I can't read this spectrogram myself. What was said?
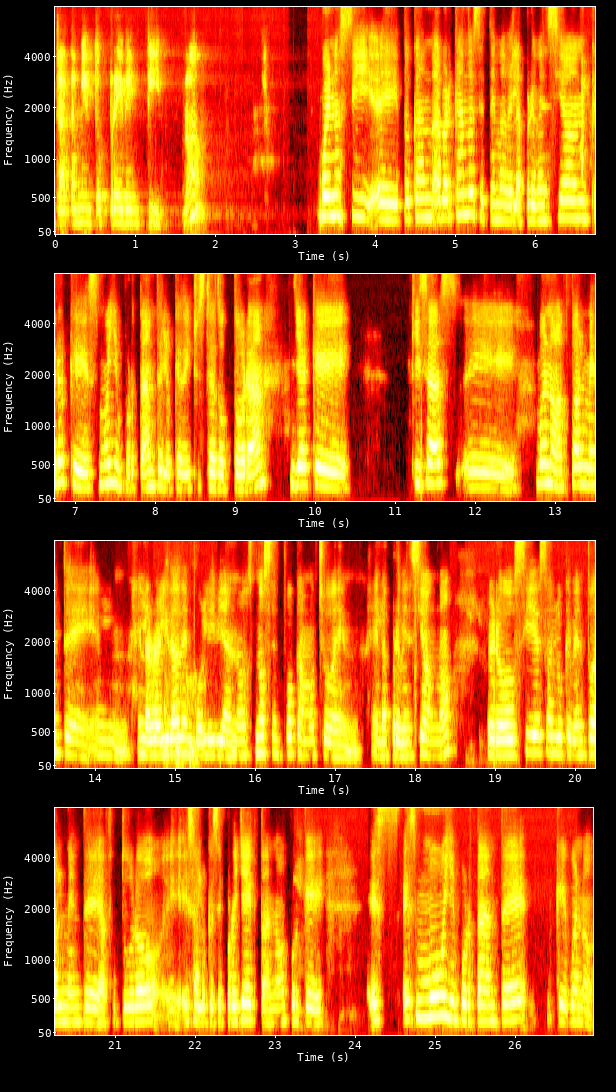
tratamiento preventivo, ¿no? Bueno, sí, eh, abarcando ese tema de la prevención, creo que es muy importante lo que ha dicho usted, doctora, ya que quizás, eh, bueno, actualmente en, la realidad en Bolivia no, se enfoca mucho en, la prevención, ¿no? Pero sí es algo que eventualmente a futuro eh, es a lo que se proyecta, ¿no? Porque es, muy importante que, bueno,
